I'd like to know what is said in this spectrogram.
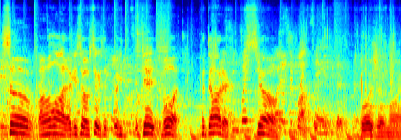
So, hold on. Okay, so, so, okay, вот, подарок. Все. Боже мой.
